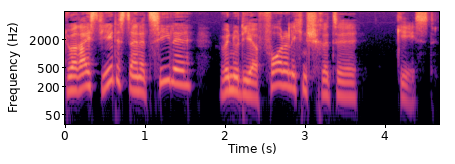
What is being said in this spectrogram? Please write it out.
Du erreichst jedes deiner Ziele, wenn du die erforderlichen Schritte gehst.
